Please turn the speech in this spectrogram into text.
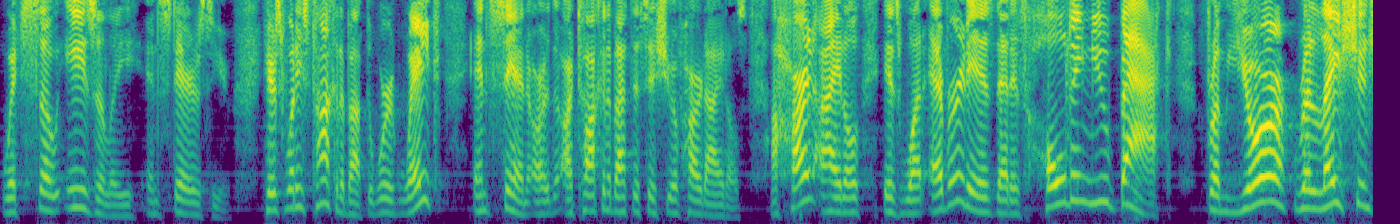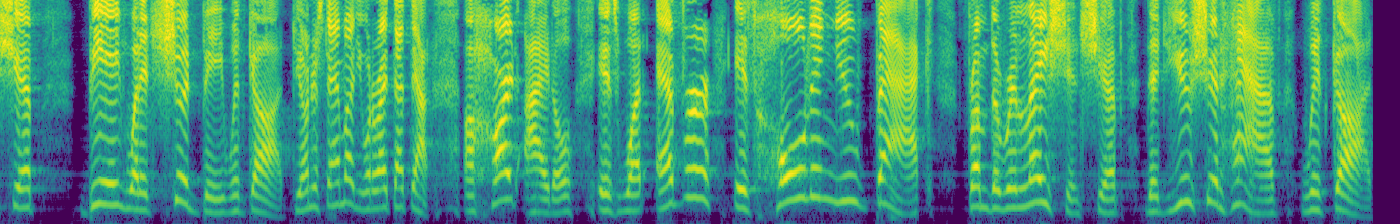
which so easily ensnares you. Here's what he's talking about. The word weight and sin are, are talking about this issue of heart idols. A heart idol is whatever it is that is holding you back from your relationship being what it should be with God. Do you understand that? You want to write that down. A heart idol is whatever is holding you back from the relationship that you should have with God.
